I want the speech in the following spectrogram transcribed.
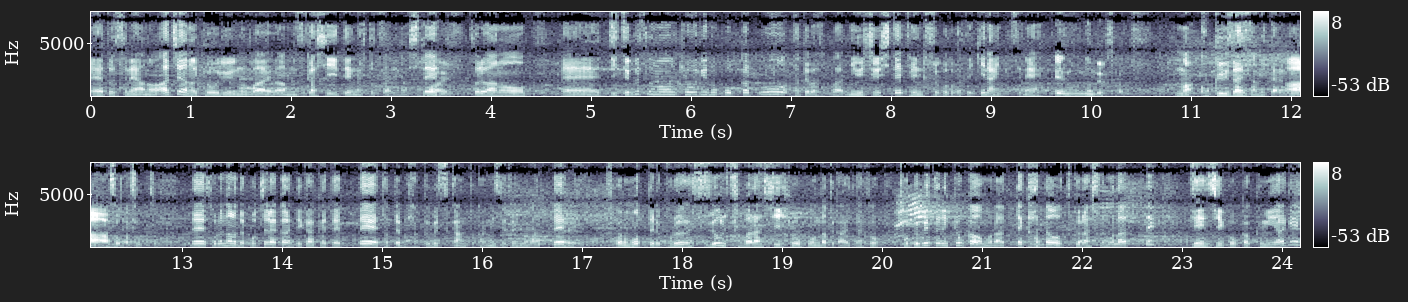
えーとですね、あのアジアの恐竜の場合は難しい点が一つありまして、はい。それはあの、えー実物の恐竜の骨格を例えばまあ入手して展示することができないんですね、えなんでですか？まあ、国有財産みたいなものなので。ああそうかそうかそうか。でそれなのでこちらから出かけてって例えば博物館とか見せてもらって、えそこの持ってるこれが非常に素晴らしい標本だとかそう特別に許可をもらって型を作らせてもらって全身骨格を組み上げ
